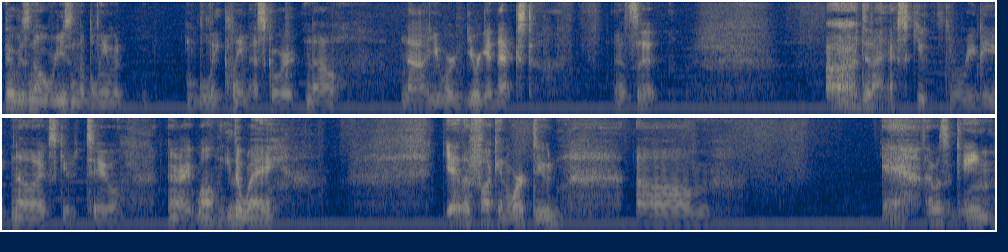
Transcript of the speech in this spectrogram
there was no reason to believe it claim escort. No. Nah, you were you were getting next. That's it. Uh, did I execute three people? No, I executed two. Alright, well, either way. Yeah, the fucking work, dude. Um Yeah, that was a game.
